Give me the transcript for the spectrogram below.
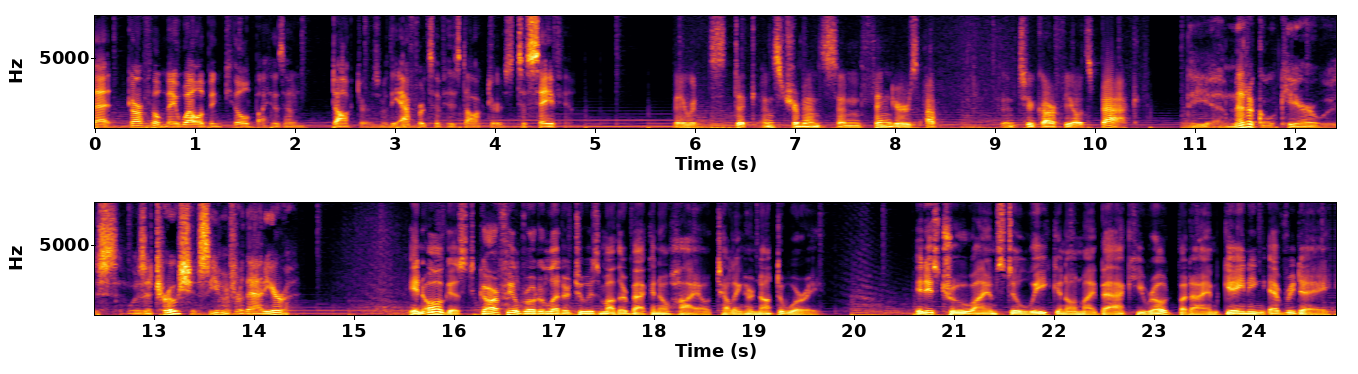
that Garfield may well have been killed by his own doctors or the efforts of his doctors to save him. They would stick instruments and fingers up into Garfield's back. The uh, medical care was, was atrocious, even for that era. In August, Garfield wrote a letter to his mother back in Ohio, telling her not to worry. It is true I am still weak and on my back, he wrote, but I am gaining every day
